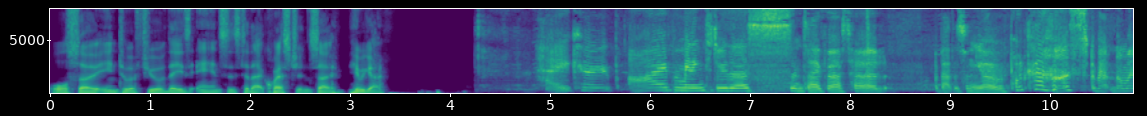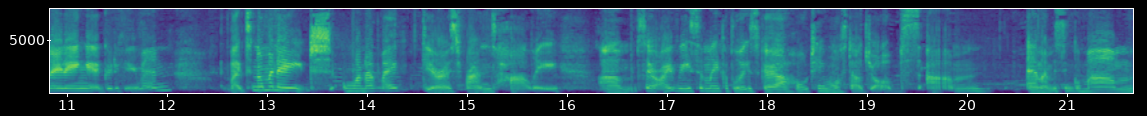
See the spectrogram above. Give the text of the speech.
also into a few of these answers to that question. So here we go Hey Coop, I've been meaning to do this since I first heard about this on your podcast about nominating a good human. I'd like to nominate one of my dearest friends, Harley. Um, so I recently, a couple of weeks ago, our whole team lost our jobs. Um, and I'm a single mum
